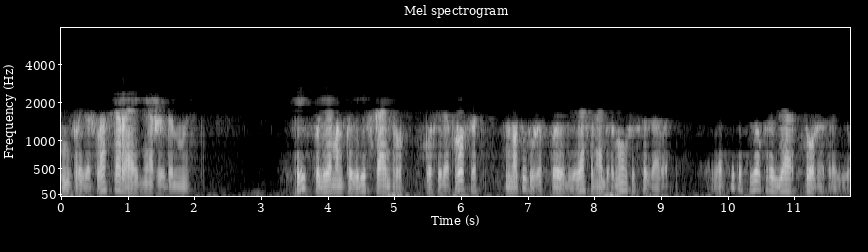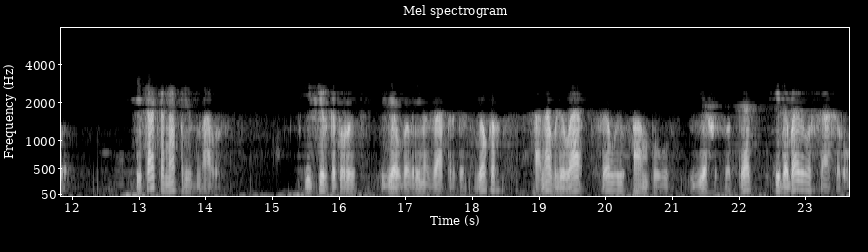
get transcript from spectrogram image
не произошла вторая неожиданность. Кристу Лемон повели в камеру после допроса, но тут уже стоя в дверях она обернулась и сказала, «Вообще-то свекра я тоже отравила». И так она призналась. Кефир, который ел во время завтрака свекор, она влила целую ампулу Е605 и добавила сахару.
